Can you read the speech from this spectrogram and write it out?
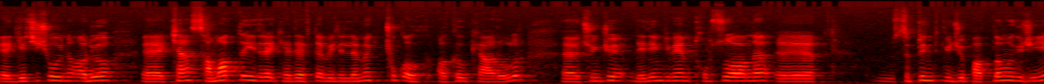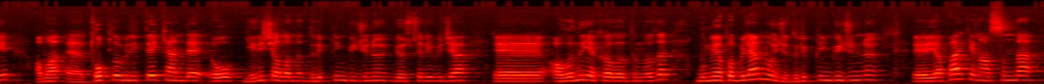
e, geçiş oyunu arıyor. E, Ken Samatta'yı direkt hedefte belirlemek çok ak- akıl kârı olur. E, çünkü dediğim gibi hem topsuz alanda e, sprint gücü, patlama gücü iyi ama e, topla birlikteyken de o geniş alanı, dribbling gücünü gösterebileceği e, alanı yakaladığında da bunu yapabilen bir oyuncu. Dribbling gücünü e, yaparken aslında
